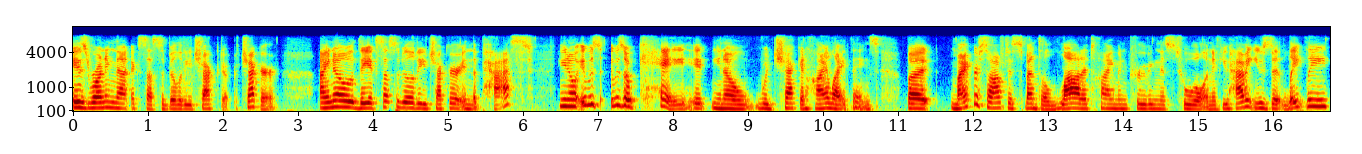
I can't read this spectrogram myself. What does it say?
is running that accessibility check- checker. I know the accessibility checker in the past, you know, it was it was okay. It, you know, would check and highlight things, but Microsoft has spent a lot of time improving this tool and if you haven't used it lately,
